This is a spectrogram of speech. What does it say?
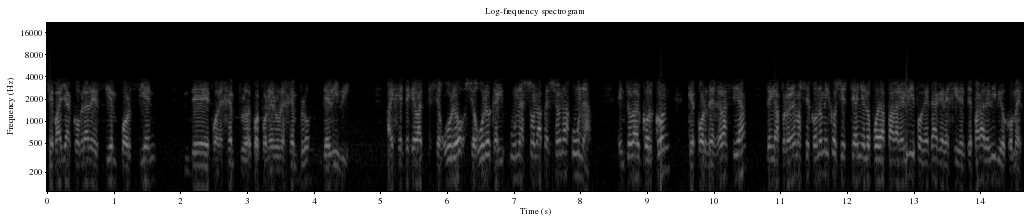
se vaya a cobrar el 100% de por ejemplo eh, por poner un ejemplo del IBI hay gente que va seguro seguro que hay una sola persona una en todo Alcorcón que por desgracia tenga problemas económicos y este año no pueda pagar el IBI porque tenga que elegir entre pagar el IBI o comer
